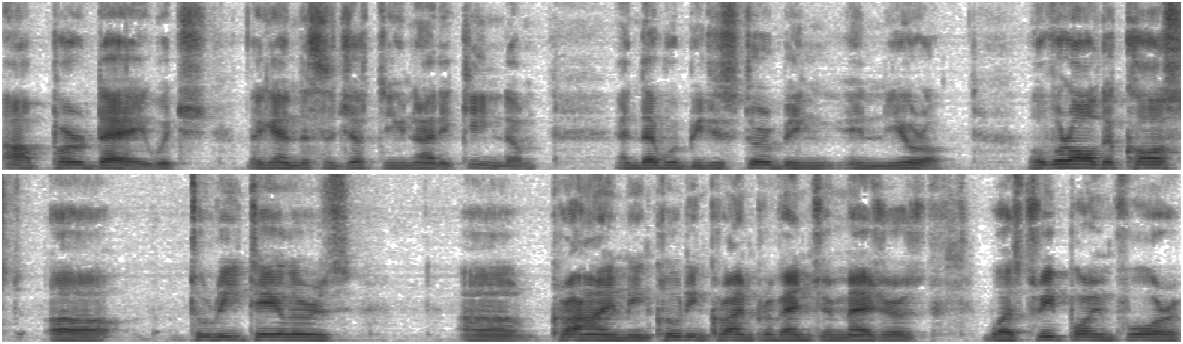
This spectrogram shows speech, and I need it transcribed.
uh, per day, which again, this is just the United Kingdom, and that would be disturbing in Europe. Overall, the cost uh, to retailers, uh, crime, including crime prevention measures, was 3.4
